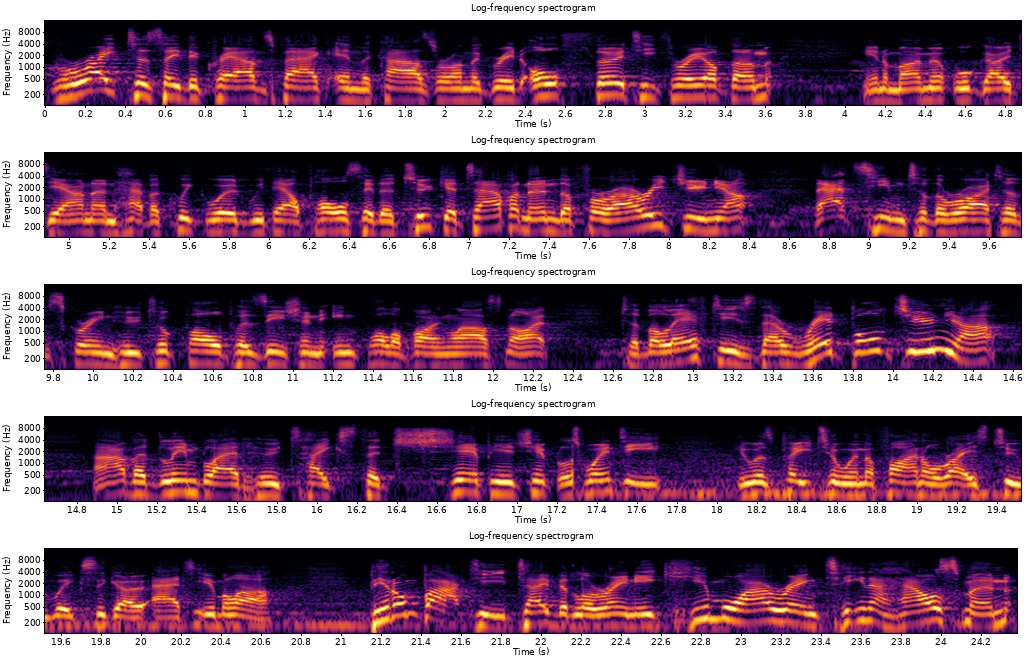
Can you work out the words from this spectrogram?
Great to see the crowds back and the cars are on the grid, all 33 of them. In a moment, we'll go down and have a quick word with our pole setter, Tuukka Taponen, the Ferrari Junior. That's him to the right of screen who took pole position in qualifying last night. To the left is the Red Bull Junior, Arvid Lindblad, who takes the championship 20. He was P2 in the final race two weeks ago at Imola. Birombati, David Lorini, Kim Waring, Tina Hausmann.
